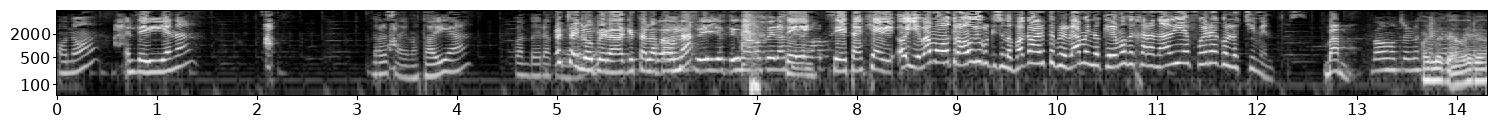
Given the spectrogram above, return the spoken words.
¿O no? ¿El de Viviana? No lo sabemos todavía. Cuando era ¿Cachai lo operada que está la Paula? Sí, yo estoy más operada. Sí, más- sí, está en heavy. Oye, vamos a otro audio porque se nos va a acabar este programa y no queremos dejar a nadie afuera con los chimentos. Vamos. Vamos a mostrar nuestra Hola cara operada.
